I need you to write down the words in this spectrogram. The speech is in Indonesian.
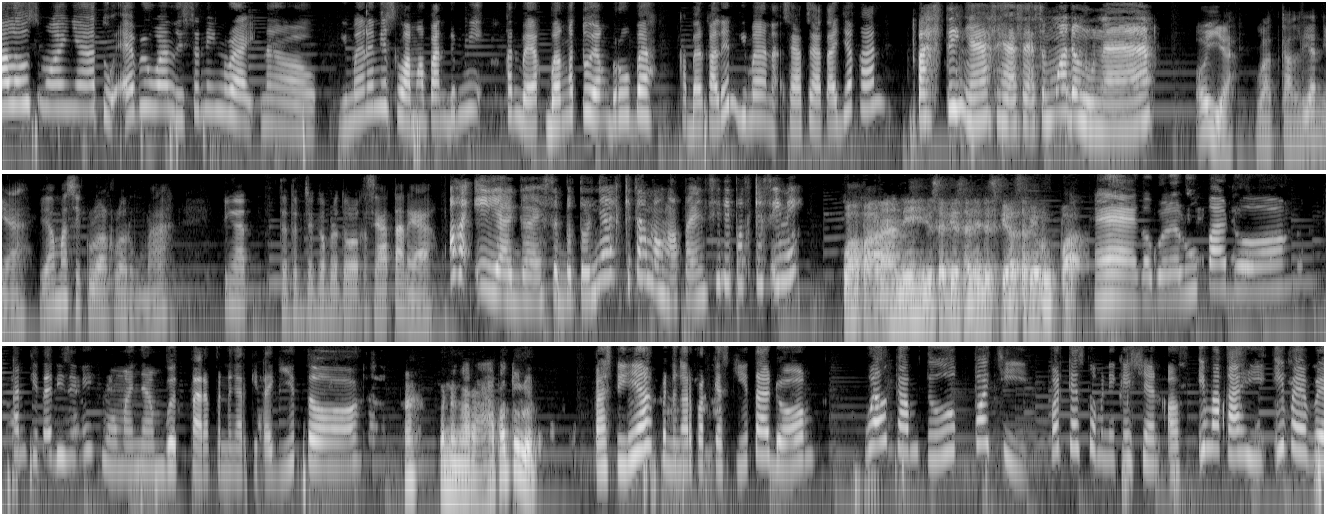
Halo semuanya, to everyone listening right now. Gimana nih selama pandemi? Kan banyak banget tuh yang berubah. Kabar kalian gimana? Sehat-sehat aja kan? Pastinya sehat-sehat semua dong Luna. Oh iya, buat kalian ya yang masih keluar-keluar rumah, ingat tetap jaga protokol kesehatan ya. Oh iya guys, sebetulnya kita mau ngapain sih di podcast ini? Wah parah nih, biasa-biasanya dia sekira sampai lupa. Eh, gak boleh lupa dong. Kan kita di sini mau menyambut para pendengar kita gitu. Hah? Pendengar apa tuh, Lut? Pastinya pendengar podcast kita dong. Welcome to Poci, Podcast Communication of Imakahi IPB.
